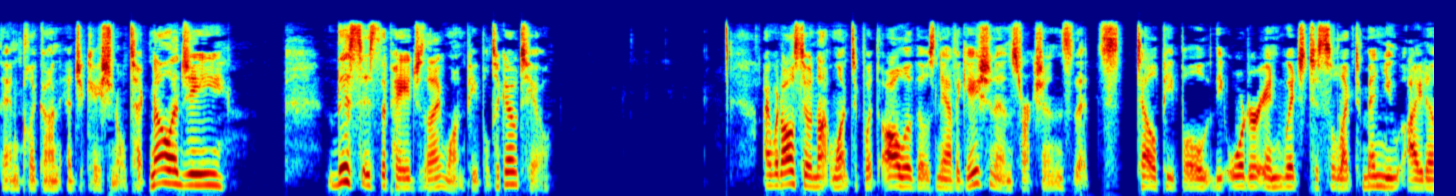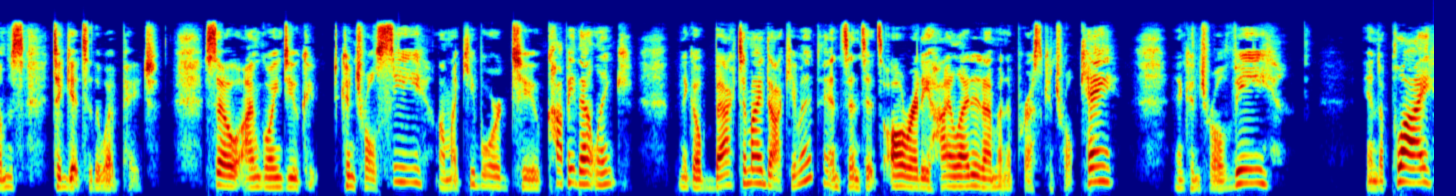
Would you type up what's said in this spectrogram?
then click on Educational Technology. This is the page that I want people to go to. I would also not want to put all of those navigation instructions that tell people the order in which to select menu items to get to the web page. So I'm going to control C on my keyboard to copy that link. I'm going to go back to my document and since it's already highlighted, I'm going to press control K and control V and apply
